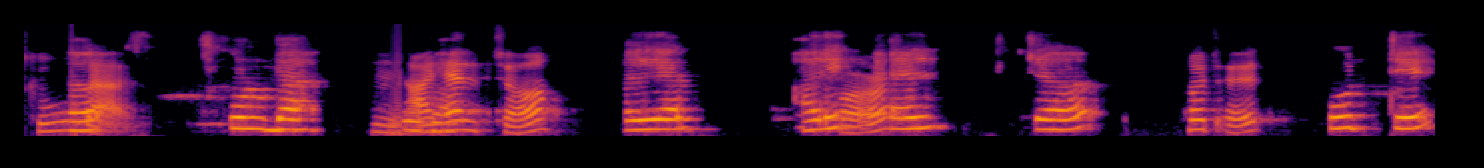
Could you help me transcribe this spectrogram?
school Uh, bag. school bag. Hmm. school I bag. helped her I help, I Or- helped her put it put it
